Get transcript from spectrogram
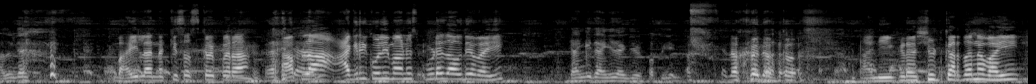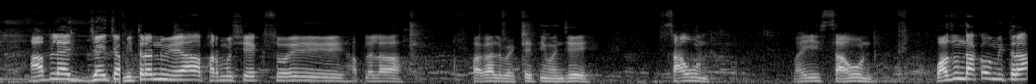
अजून काय? भाईला नक्की सबस्क्राईब करा. आपला आगरी कोळी माणूस पुढे जाऊ दे भाई. थँक्यू थँक्यू थँक्यू नको नको. आणि इकडं शूट करताना भाई आपल्या जयच्या मित्रांनो या फार्मसी एक सोय आपल्याला बघायला भेटते ती म्हणजे साऊंड भाई साऊंड वाजून दाखव मित्रा.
